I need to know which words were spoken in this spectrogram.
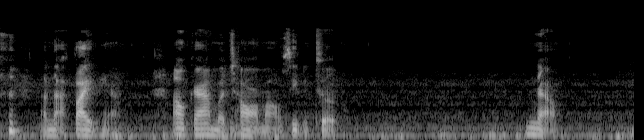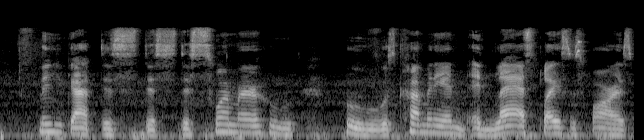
I'm not fighting him. I don't care how much hormones he took. No. Then you got this this this swimmer who who was coming in in last place as far as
